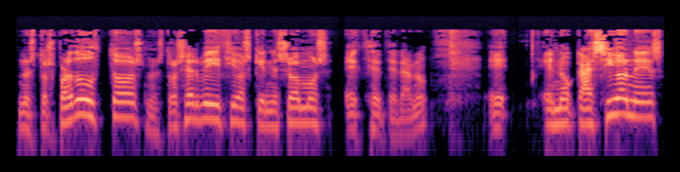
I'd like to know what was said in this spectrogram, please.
nuestros productos, nuestros servicios, quiénes somos, etcétera, ¿no? Eh, en ocasiones,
